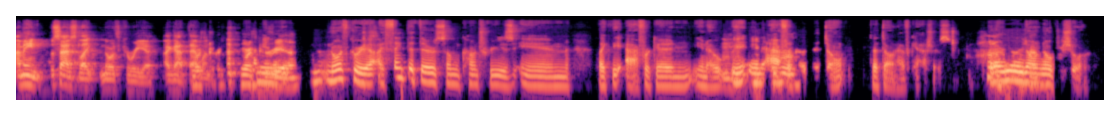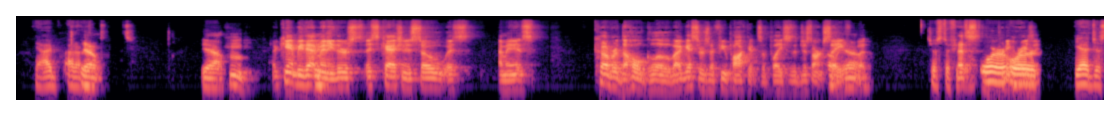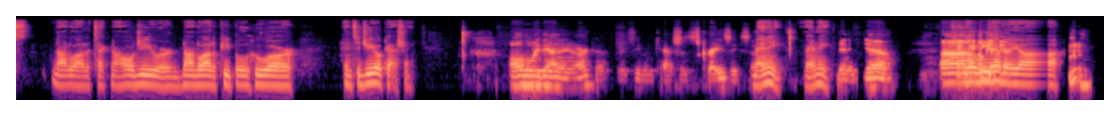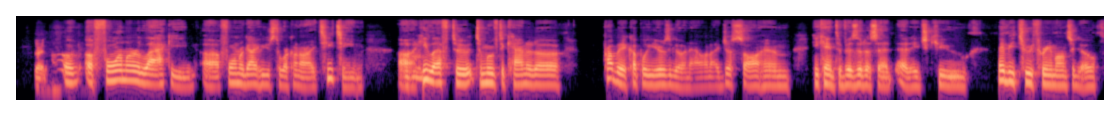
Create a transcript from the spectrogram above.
I mean, besides like North Korea, I got that North, one. Kor- North I mean, Korea. North Korea, I think that there's some countries in like the African, you know, Mhm. in, in Africa that don't that don't have caches. But I really don't know for sure. Yeah, I, I don't Yeah. know. Yeah. Hmm. There can't be that many. There's it's caching is so it's. I mean, it's covered the whole globe. I guess there's a few pockets of places that just aren't Oh, safe, yeah. but Just a few. that's or pretty or crazy. yeah, just not a lot of technology or not a lot of people who are into geocaching. All the way down in Antarctica, there's even caches. It's crazy. So Many, many. many. Yeah. Uh, yeah, we okay. have a, uh, a a former lackey, a former guy who used to work on our IT team. Uh, Mhm. He left to to move to Canada probably a couple of years ago now, and I just saw him. He came to visit us at at HQ maybe two three months ago.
